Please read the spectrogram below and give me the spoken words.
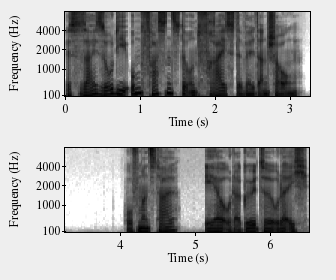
Es sei so die umfassendste und freiste Weltanschauung. Hofmannsthal, er oder Goethe oder ich,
